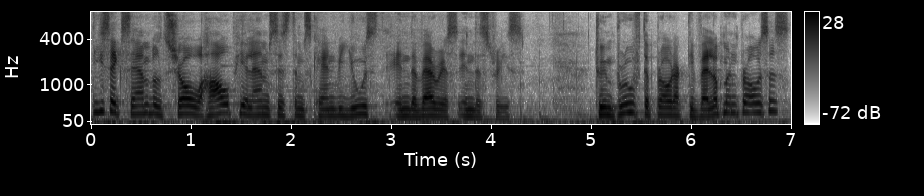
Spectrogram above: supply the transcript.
These examples show how PLM systems can be used in the various industries to improve the product development process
